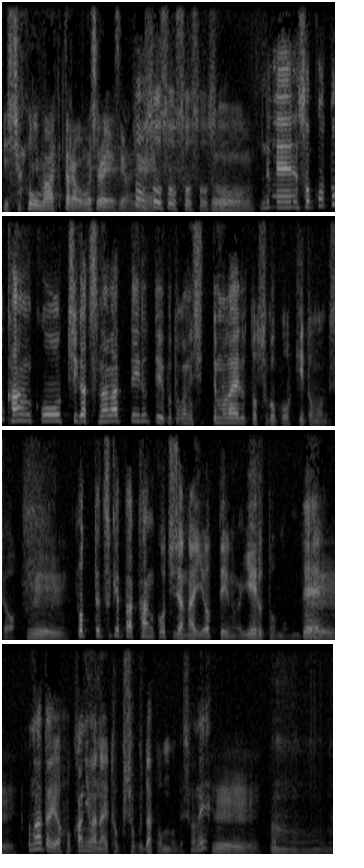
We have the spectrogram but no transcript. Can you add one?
一緒に回ったら面白いですよね。そうそうそうそうそうそう、で、そこと観光地がつながっているっていうことに知ってもらえるとすごく大きいと思うんですよ。うん。取ってつけた観光地じゃないよっていうのが言えると思うんで、うん。このあたりは他にはない特色だと思うんですよね。うん。うん。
